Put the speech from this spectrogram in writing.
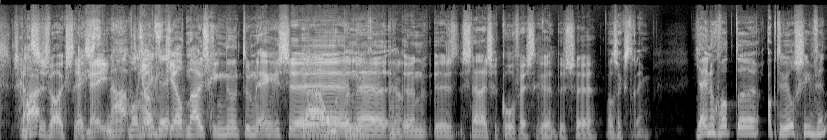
Schaatsen is wel extreem. Nee, Nou, wat hij Kjeldnuis ging toen ergens eh, Ja, 100 per een, uur. Ja. een, snelheidsrecord vestigen. Dus eh, was extreem. Jij nog wat eh actueels gezien, Vin?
